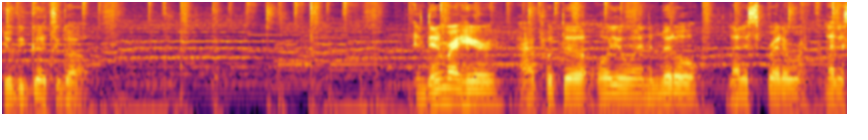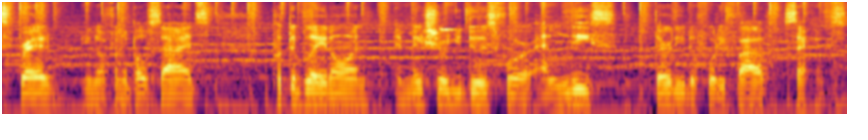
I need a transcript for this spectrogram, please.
you'll be good to go. And then right here, I put the oil in the middle, let it spread, let it spread, you know, from the both sides put the blade on and make sure you do this for at least 30 to 45 seconds.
